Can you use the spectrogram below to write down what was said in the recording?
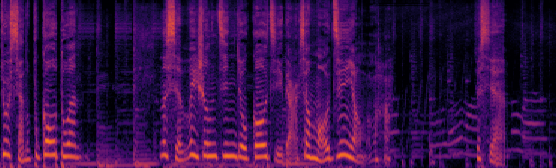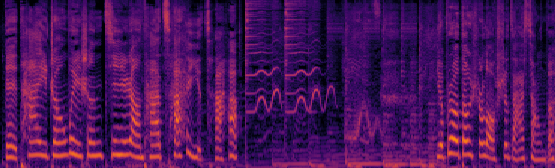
就显得不高端，那写卫生巾就高级一点，像毛巾一样的嘛哈，就写给他一张卫生巾让他擦一擦，也不知道当时老师咋想的。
